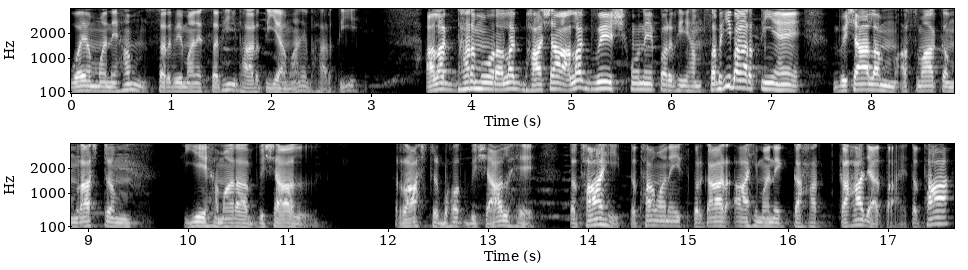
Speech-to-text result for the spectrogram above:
वयम माने हम, सर्वे माने सभी भारतीय माने भारतीय हैं। अलग धर्म और अलग भाषा, अलग वेश होने पर भी हम सभी भारतीय हैं। विशालम, अस्माकम, राष्ट्रम, ये हमारा विशाल राष्ट्र बहुत विशाल है। तथा ही, तथा माने इस प्रकार आहि माने कहा कहा जाता है। तथा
